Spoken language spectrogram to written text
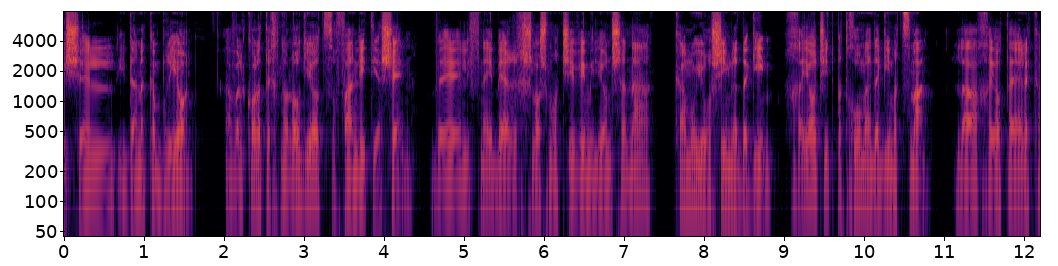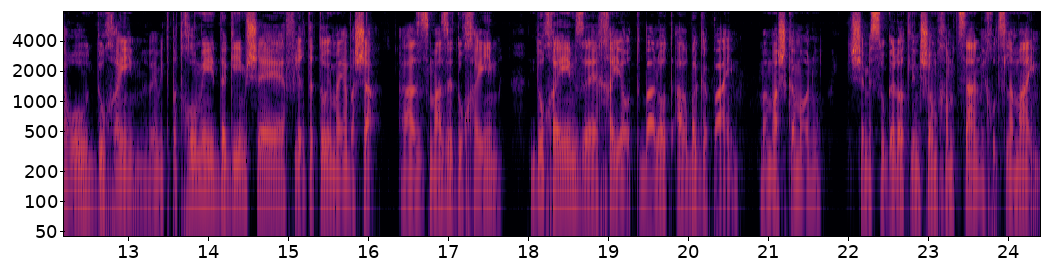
של עידן הקמבריון, אבל כל הטכנולוגיות סופן להתיישן, ולפני בערך 370 מיליון שנה קמו יורשים לדגים, חיות שהתפתחו מהדגים עצמן. לחיות האלה קראו דו-חיים, והם התפתחו מדגים שפלירטטו עם היבשה. אז מה זה דו-חיים? דו-חיים זה חיות בעלות ארבע גפיים, ממש כמונו, שמסוגלות לנשום חמצן מחוץ למים,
